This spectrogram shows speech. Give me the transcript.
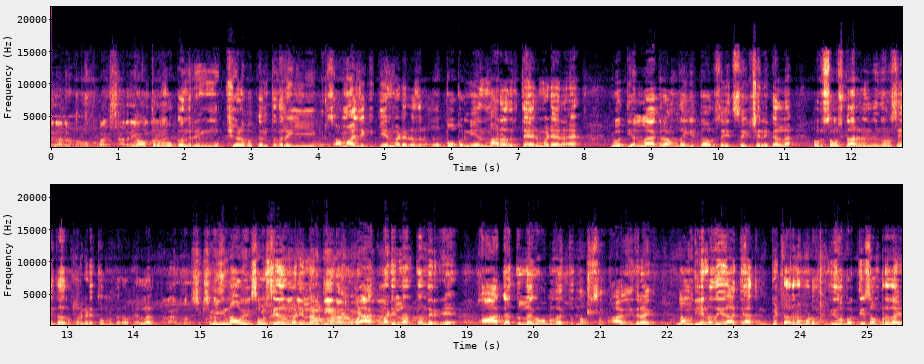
ಏನಾದರೂ ಪ್ರಮುಖವಾಗಿ ಸಾಧನೆ ನಾವು ಪ್ರಮುಖ ಅಂದ್ರೆ ನಿಮ್ಗೆ ಮುಖ್ಯ ಹೇಳ್ಬೇಕಂತಂದ್ರೆ ಈ ಸಾಮಾಜಿಕಕ್ಕೆ ಏನು ಮಾಡ್ಯಾರ ಅಂದ್ರೆ ಒಬ್ಬೊಬ್ಬರನ್ನ ಏನು ಮಹಾರಾಜರು ತಯಾರು ಮಾಡ್ಯಾರ ಇವತ್ತು ಎಲ್ಲ ಗ್ರಾಮದಾಗ ಇದ್ದವ್ರು ಸಹಿತ ಶೈಕ್ಷಣಿಕ ಅಲ್ಲ ಅವ್ರ ಸಂಸ್ಕಾರದಿಂದನೂ ಸಹಿತ ಅದನ್ನ ಹೊರಗಡೆ ತೊಗೊಂಬಂದಾರ ಶಿಕ್ಷಣ ಈಗ ನಾವು ಈಗ ಸಂಸ್ಥೆ ಆದ್ರೂ ಮಾಡಿಲ್ಲ. ಯಾಕೆ ಮಾಡಿಲ್ಲ ಅಂತಂದ್ರೆ ಆ ಗದ್ದಲ್ದಾಗ ಹೋಗೋದಾಗ್ತದೆ ನಾವು. ಆಗ ಇದ್ರಾಗ ನಮ್ದು ಏನದು ಇದು ಆಧ್ಯಾತ್ಮಿಕ ಬಿಟ್ಟು ಅದನ್ನು ಮಾಡೋದು ಇದು ಭಕ್ತಿ ಸಂಪ್ರದಾಯ.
